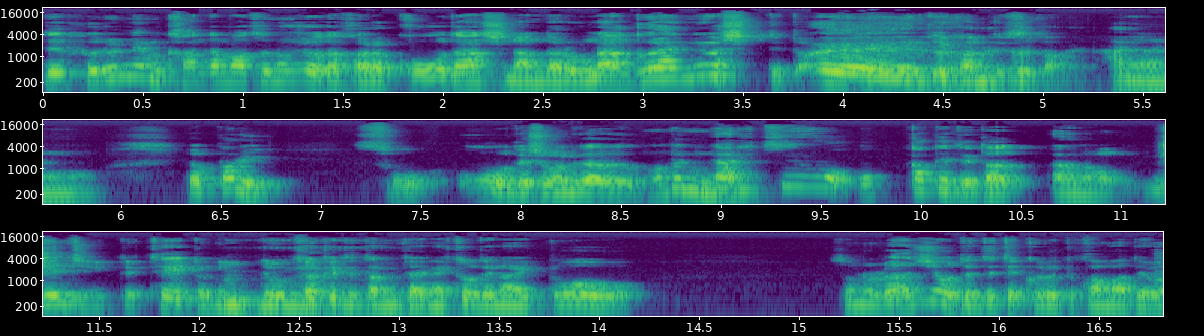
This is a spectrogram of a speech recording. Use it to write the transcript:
で、フルネーム神田松之丞だから講談師なんだろうなぐらいには知ってた。ええっていう感じですか。はい。うんやっぱり、そうでしょうね。だから本当に成金を追っかけてた、あの、現地に行って、テイトに行って追っかけてたみたいな人でないと、そのラジオで出てくるとかまでは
